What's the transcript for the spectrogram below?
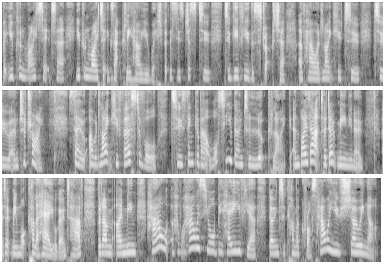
but you can write it uh, you can write it exactly how you wish. But this is just to to give you the structure of how I'd like you to to um, to try. So I would like you first of all to think about what are you going to look like, and by that I don't mean you know I don't mean what color hair you're going to have, but um, I mean how how is your behaviour going to come across? How are you showing up?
